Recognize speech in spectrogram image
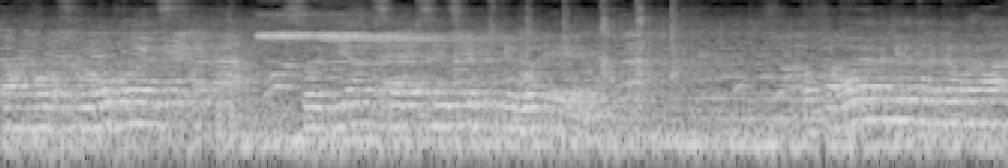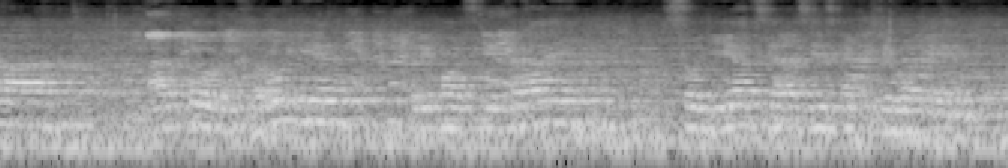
Тамбовская область, судья всероссийской категории. Боковой арбитр ковра А Артур Руги, Приморский край, судья всероссийской категории.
